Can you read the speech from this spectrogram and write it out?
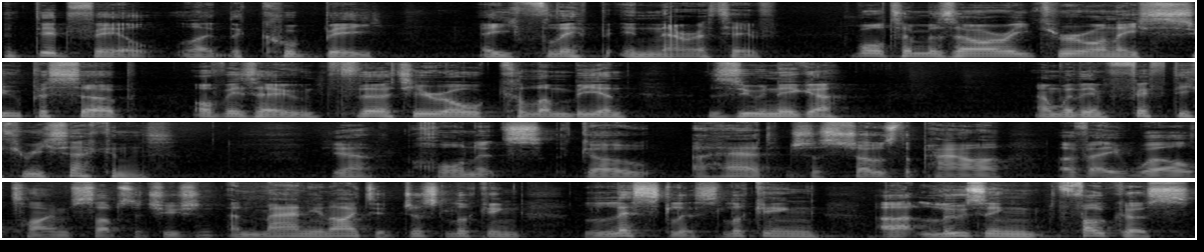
It did feel like there could be a flip in narrative. Walter Mazzarri threw on a super sub of his own, 30 year old Colombian Zuniga, and within 53 seconds, Yeah, Hornets go ahead. It just shows the power of a well-timed substitution. And Man United just looking listless, looking uh, losing focus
